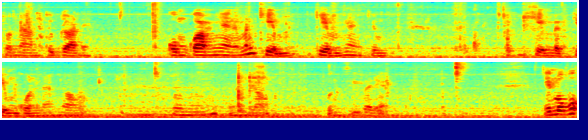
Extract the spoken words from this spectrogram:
ต้นน้ำจุดยอดเลยกลมกล่อมแห้งมันเค็มเค็มแห้งเค็มเค็มแบบเค็มข้นนะน้องน้องเพิ่งซีไปแดงเห็นบ่ปุ๊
